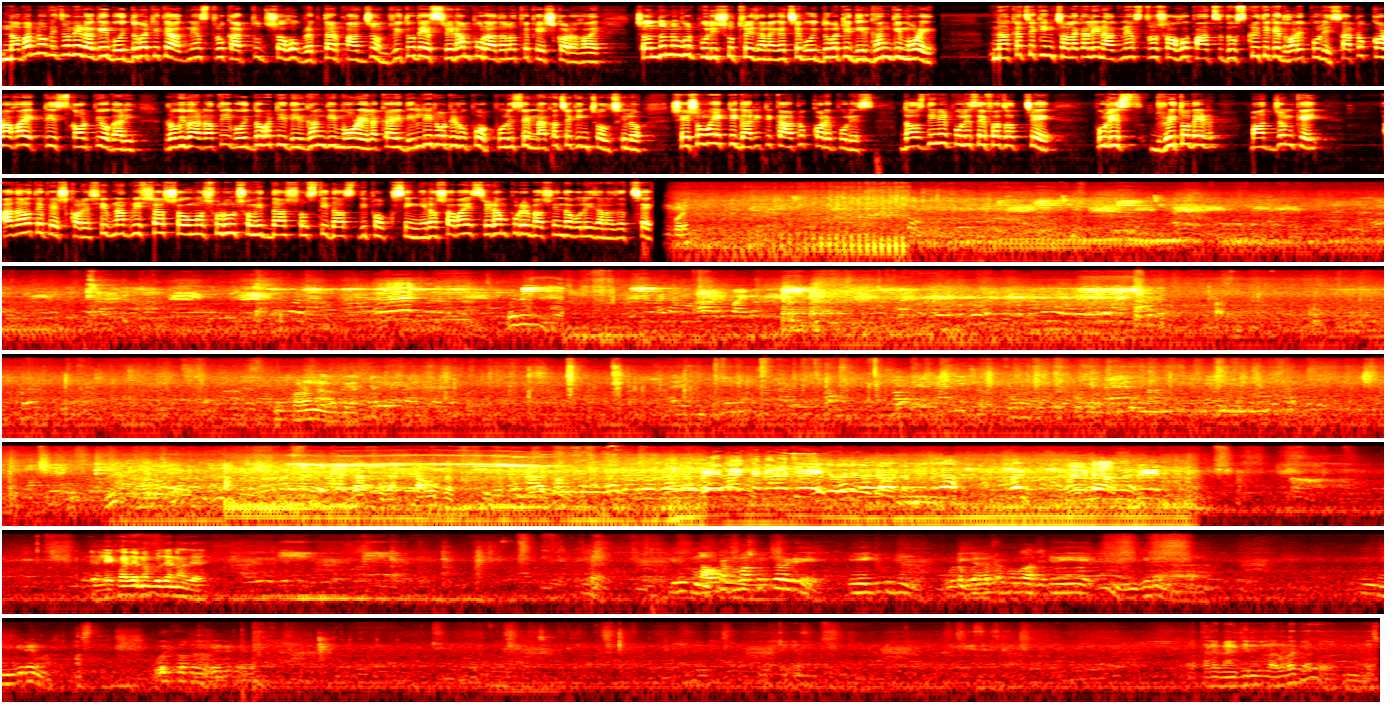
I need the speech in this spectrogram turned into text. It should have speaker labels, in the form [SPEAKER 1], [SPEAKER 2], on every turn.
[SPEAKER 1] নবান্ন অভিযানের আগে বৈদ্যবাটিতে আগ্নেয়াস্ত্র, কার্তুজ সহ গ্রেপ্তার পাঁচজন। ধৃতদের শ্রীরামপুর আদালতে পেশ করা হয়। চন্দননগর পুলিশ সূত্রে জানা গেছে, বৈদ্যবাটি দীর্ঘাঙ্গি মোড়ে নাকা চেকিং চলাকালীন আগ্নেয়াস্ত্র সহ পাঁচ দুষ্কৃতীকে ধরে পুলিশ। আটক করা হয় একটি স্করপিও গাড়ি। রবিবার রাতেই বৈদ্যবাটি দীর্ঘাঙ্গি মোড় এলাকায় দিল্লি রোডের উপর পুলিশের নাকা চেকিং চলছিল। সে সময় একটি গাড়িটিকে আটক করে পুলিশ। দশ দিনের পুলিশ হেফাজত চেয়ে পুলিশ ধৃতদের পাঁচজনকেই আদালতে পেশ করে শিবনাথ বিশ্বাস, সৌম্য সরুল, সুমিত দাস, স্বস্তি দাস, দীপক সিং। এরা সবাই শ্রীরামপুরের বাসিন্দা বলেই জানা যাচ্ছে।
[SPEAKER 2] করে করো না দু একটা লেখা যেন বোঝা না যায়।
[SPEAKER 3] ওটা প্রকাশ করতে হবে এটাকে। এইটুকুর জন্য। ওটা এটা মন্দিরের মা মন্দিরের মা আস্তে। ওয়েট করতে হবে এটাকে।
[SPEAKER 2] তাহলে ম্যাগজিনগুলো আলাদা করে দেবো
